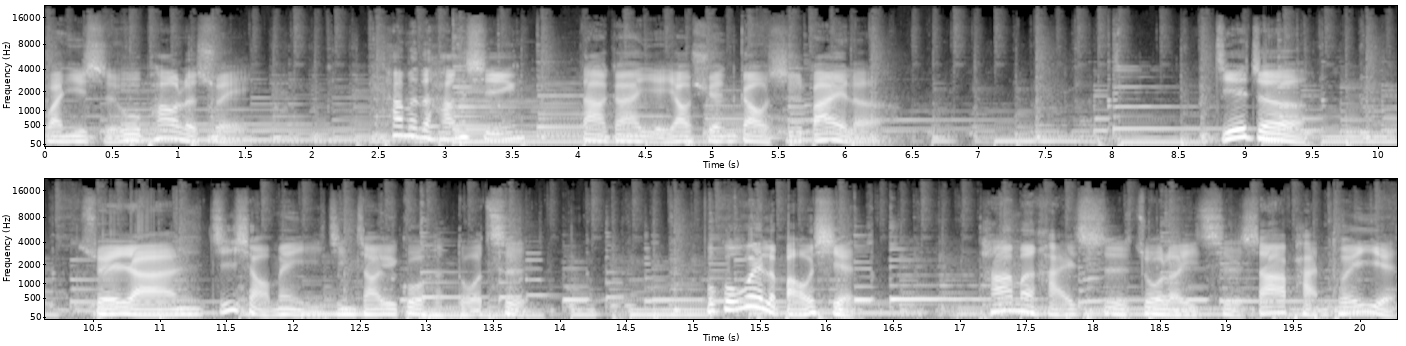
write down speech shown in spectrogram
万一食物泡了水，他们的航行大概也要宣告失败了。接着，虽然鸡小妹已经遭遇过很多次，不过为了保险，他们还是做了一次沙盘推演，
